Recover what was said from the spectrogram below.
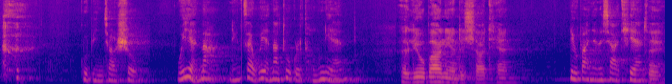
顾斌教授，维也纳，您在维也纳度过了童年，呃，六八年的夏天，六八年的夏天。对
